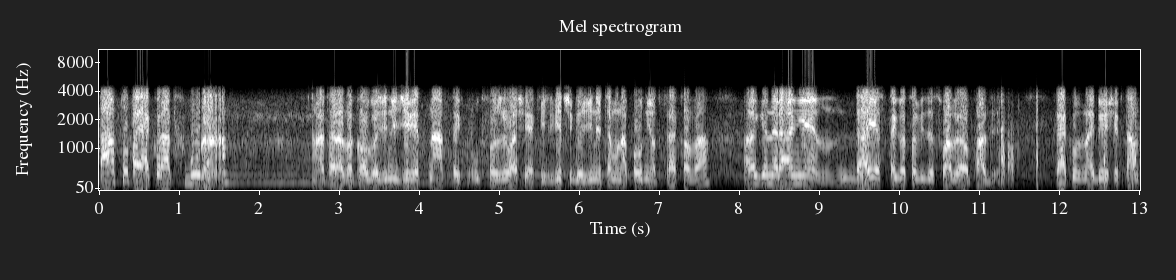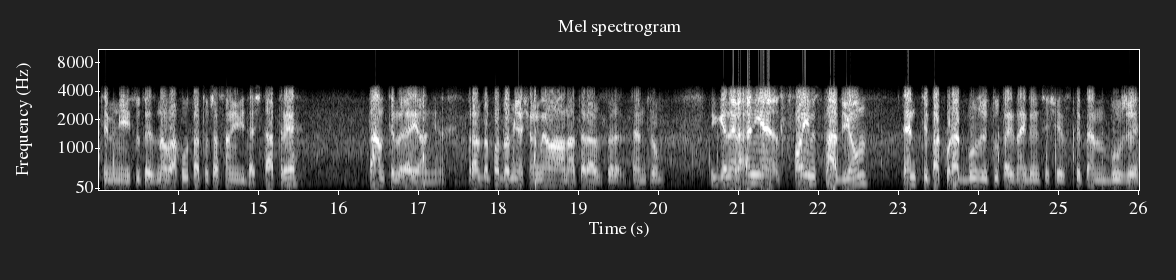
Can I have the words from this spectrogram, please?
Ta tutaj akurat chmura, a teraz około godziny 19 utworzyła się jakieś 2-3 godziny temu na południe od Krakowa, ale generalnie daje z tego co widzę słabe opady. Kraków znajduje się w tamtym miejscu, to jest Nowa Huta, tu czasami widać Tatry, w tamtym rejonie. Prawdopodobnie osiągnęła ona teraz centrum i generalnie w swoim stadium ten typ akurat burzy tutaj znajdujący się z typem burzy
